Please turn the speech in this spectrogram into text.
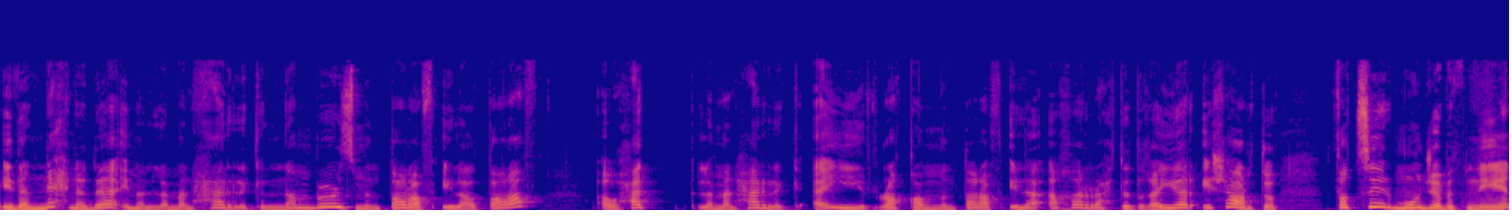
إذا نحن دائما لما نحرك ال numbers من طرف إلى طرف أو حتى لما نحرك أي رقم من طرف إلى آخر راح تتغير إشارته. فتصير موجب اثنين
